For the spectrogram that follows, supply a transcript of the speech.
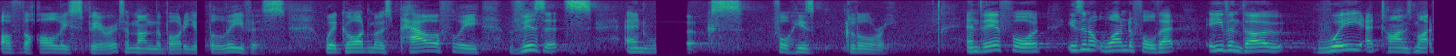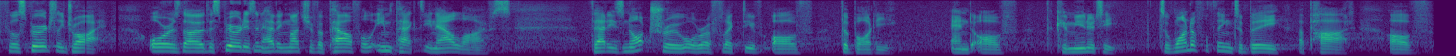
of the Holy Spirit among the body of believers where God most powerfully visits and works for his glory. And therefore, isn't it wonderful that even though we at times might feel spiritually dry, or as though the Spirit isn't having much of a powerful impact in our lives, that is not true or reflective of the body and of the community. It's a wonderful thing to be a part of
